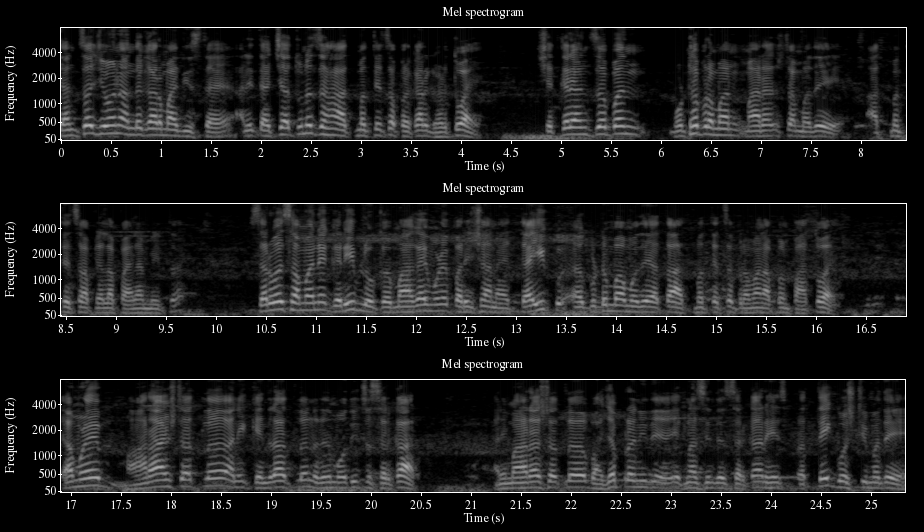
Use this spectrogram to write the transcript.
त्यांचं जीवन अंधकारमय दिसतं आहे आणि त्याच्यातूनच हा आत्महत्येचा प्रकार घडतो आहे शेतकऱ्यांचं पण मोठं प्रमाण महाराष्ट्रामध्ये आत्महत्येचं आपल्याला पाहायला मिळतं. सर्वसामान्य गरीब लोक महागाईमुळे परेशान आहेत. त्याही कु कुटुंबामध्ये आता आत्महत्येचं प्रमाण आपण पाहतो आहे त्यामुळे महाराष्ट्रातलं आणि केंद्रातलं नरेंद्र मोदीचं सरकार आणि महाराष्ट्रातलं भाजपप्रणित एकनाथ शिंदे सरकार हे प्रत्येक गोष्टीमध्ये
